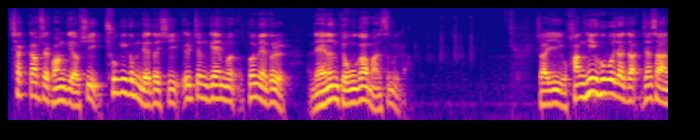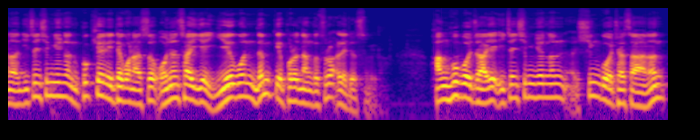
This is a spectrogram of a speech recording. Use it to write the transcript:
책값에 관계없이 축의금 내듯이 일정 금액을 내는 경우가 많습니다. 자, 이 황희 후보자 재산은 2016년 국회의원이 되고 나서 5년 사이에 2억 원 넘게 벌어난 것으로 알려졌습니다. 황 후보자의 2016년 신고 재산은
